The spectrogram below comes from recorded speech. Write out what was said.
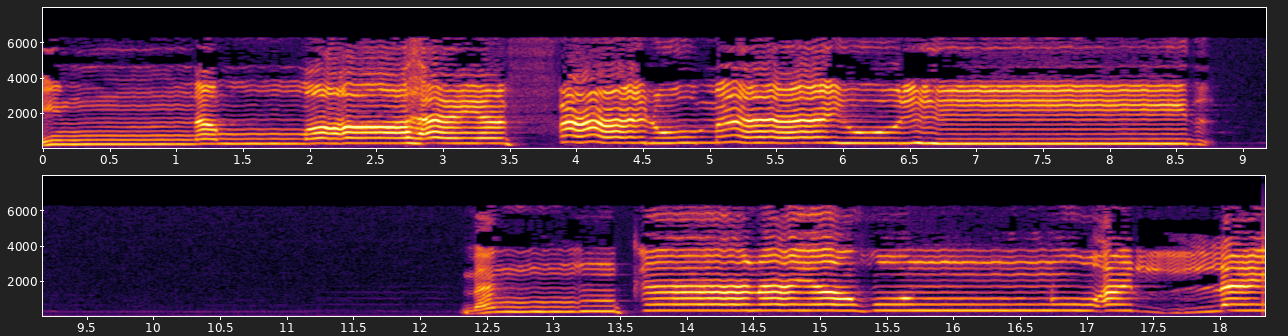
إن الله يفعل من كان يظن أن لن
